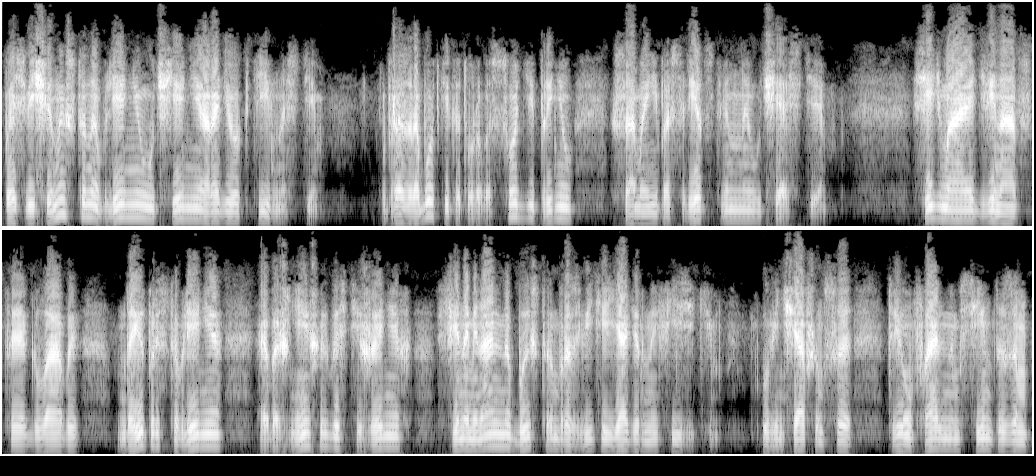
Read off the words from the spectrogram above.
посвящены становлению учения радиоактивности, в разработке которого Содди принял самое непосредственное участие. Седьмая, двенадцатая главы дают представление о важнейших достижениях в феноменально быстром развитии ядерной физики, увенчавшемся триумфальным синтезом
